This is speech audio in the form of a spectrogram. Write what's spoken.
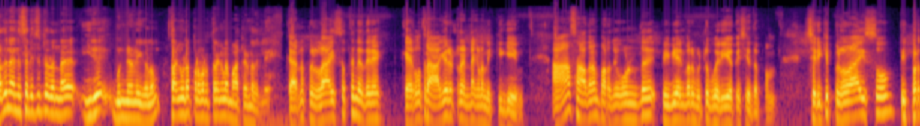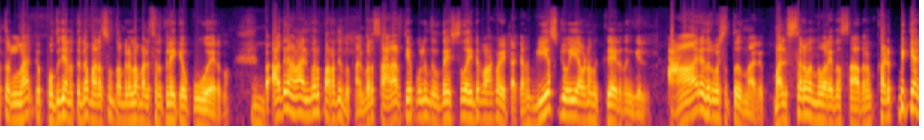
അതിനനുസരിച്ചിട്ട് തന്നെ ഇരു മുന്നണികളും തങ്ങളുടെ പ്രവർത്തനങ്ങളെ മാറ്റേണ്ടതില്ലേ? കാരണം പിണറായിസത്തിനെതിരെ കേരളത്തിൽ ആകെ ഒരു ട്രെൻഡ് അങ്ങനെ നിൽക്കുകയും ആ സാധനം പറഞ്ഞുകൊണ്ട് പി വി അൻവർ വിട്ടുപോരുകയൊക്കെ ചെയ്തപ്പം ശരിക്കും പിണറായിസവും ഇപ്പുറത്തുള്ള പൊതുജനത്തിന്റെ മനസ്സും തമ്മിലുള്ള മത്സരത്തിലേക്ക് പോവുമായിരുന്നു അതിനാണ് അൻവർ പറഞ്ഞതും. അൻവർ സ്ഥാനാർത്ഥിയെ പോലും നിർദ്ദേശിച്ചത് അതിന്റെ ഭാഗമായിട്ടാണ് കാരണം വി എസ് ജോയി അവിടെ നിൽക്കുകയായിരുന്നെങ്കിൽ ആരെതിർവശത്ത് നിന്നാലും മത്സരം എന്ന് പറയുന്ന സാധനം കടുപ്പിക്കാൻ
